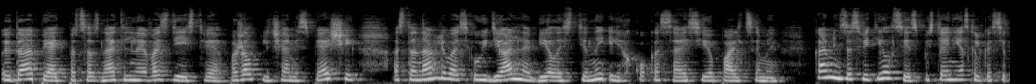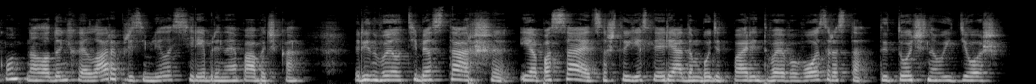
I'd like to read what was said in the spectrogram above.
Это опять подсознательное воздействие, пожал плечами спящий, останавливаясь у идеально белой стены и легко касаясь ее пальцами. Камень засветился, и спустя несколько секунд на ладонь Хайлара приземлилась серебряная бабочка. Ринвейл тебя старше и опасается, что если рядом будет парень твоего возраста, ты точно уйдешь.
